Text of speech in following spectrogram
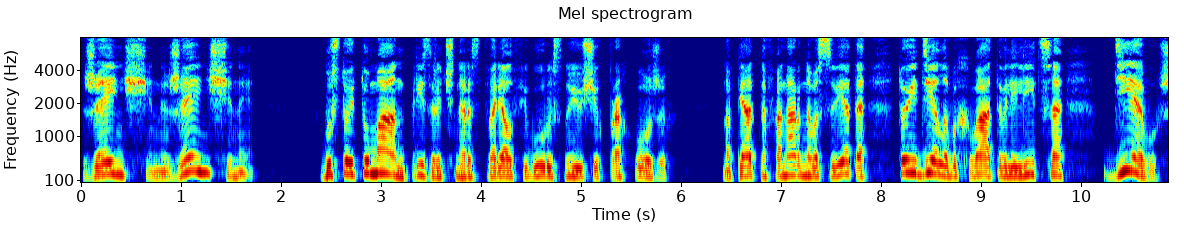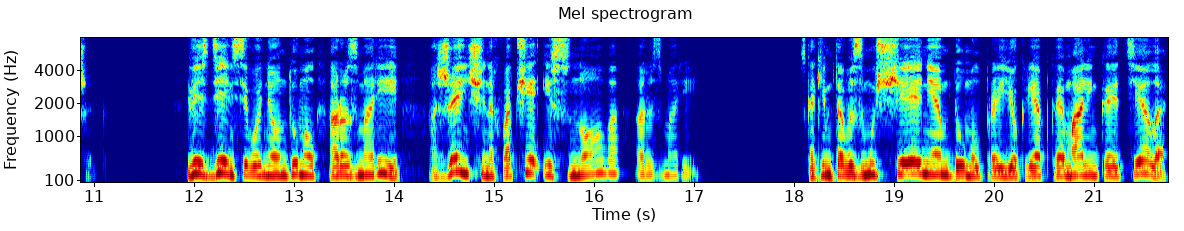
Женщины, женщины! Густой туман призрачно растворял фигуры снующих прохожих но пятна фонарного света то и дело выхватывали лица девушек. Весь день сегодня он думал о Розмари, о женщинах вообще и снова о Розмари. С каким-то возмущением думал про ее крепкое маленькое тело,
